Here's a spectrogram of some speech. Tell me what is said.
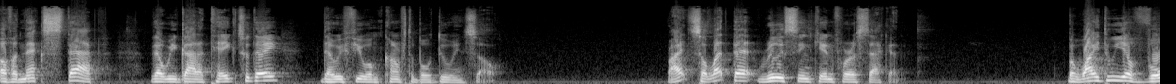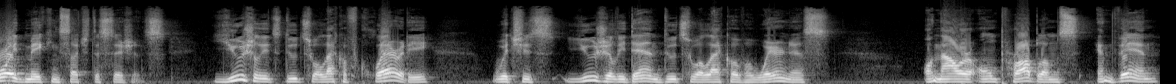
of a next step that we got to take today that we feel uncomfortable doing so. Right? So let that really sink in for a second. But why do we avoid making such decisions? Usually it's due to a lack of clarity, which is usually then due to a lack of awareness on our own problems and then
